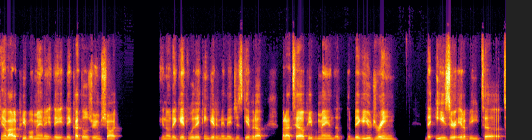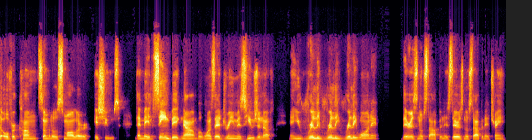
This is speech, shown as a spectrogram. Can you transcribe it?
Yeah, a lot of people, man, they they they cut those dreams short. You know, they get where they can get it and they just give it up. But I tell people, man, the, the bigger you dream, the easier it'll be to to overcome some of those smaller issues that may seem big now but once that dream is huge enough and you really really really want it there is no stopping this. There is no stopping that train.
